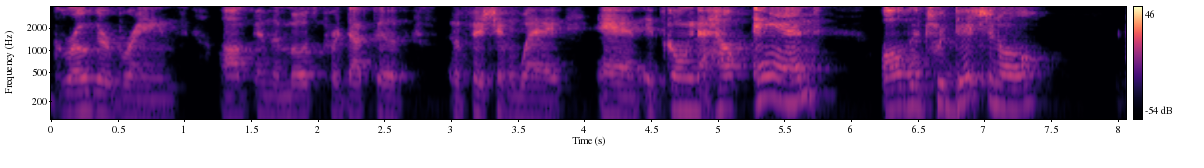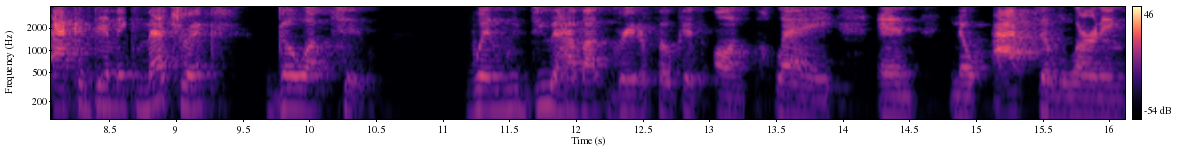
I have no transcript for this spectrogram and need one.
grow their brains um, in the most productive, efficient way, and it's going to help. And all the traditional academic metrics go up too when we do have a greater focus on play and you know active learning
